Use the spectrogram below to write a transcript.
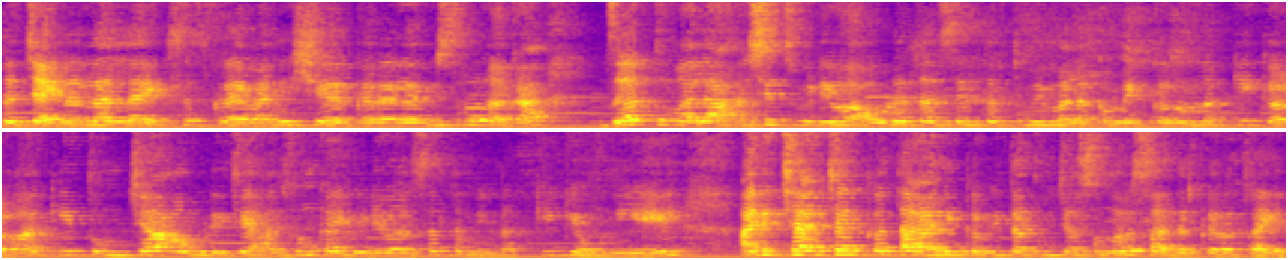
तर चॅनलला लाईक सबस्क्राईब आणि शेअर करायला विसरू नका. जर तुम्हाला असेच व्हिडिओ आवडत असेल तर तुम्ही मला कमेंट करून नक्की कळवा की तुमच्या आवडीचे अजून काही व्हिडिओ असेल तर मी नक्की घेऊन येईल. आणि छान छान कथा आणि कविता तुमच्यासमोर सादर करत राहील.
